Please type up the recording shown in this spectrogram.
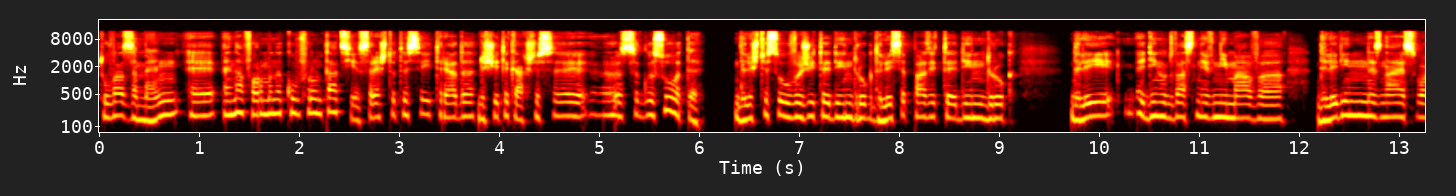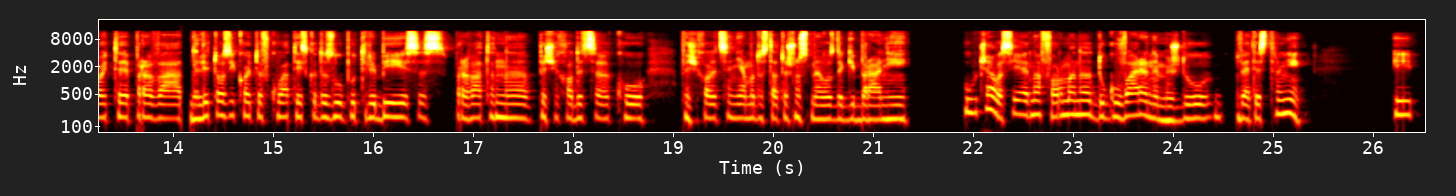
Това за мен е една форма на конфронтация. Срещате се и трябва да решите как ще се съгласувате. Дали ще се уважите един друг, дали се пазите един друг, дали един от вас не внимава, дали един не знае своите права, дали този, който е в колата иска да злоупотреби с правата на пешеходеца, ако пешеходеца няма достатъчно смелост да ги брани. Получава се една форма на договаряне между двете страни. И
